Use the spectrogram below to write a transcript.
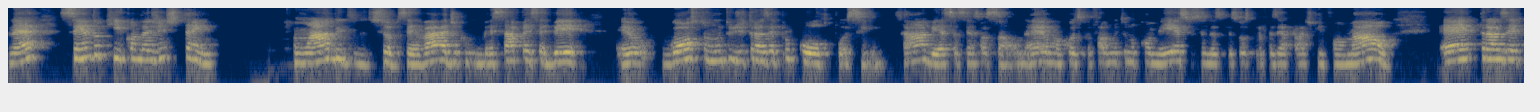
né? Sendo que quando a gente tem um hábito de se observar, de começar a perceber, eu gosto muito de trazer para o corpo, assim, sabe? Essa sensação, né? Uma coisa que eu falo muito no começo, assim, das pessoas para fazer a prática informal, é trazer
